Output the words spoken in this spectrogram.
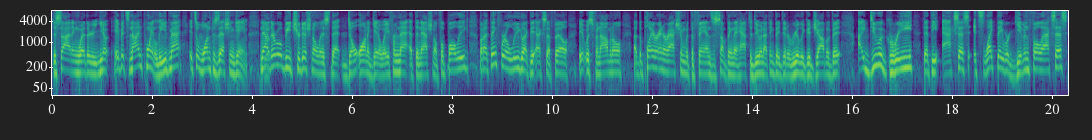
deciding whether, you know, if it's nine point lead, Matt, it's a one possession game. Now, yep. there will be traditionalists that don't want to get away from that at the National Football League, but I think for a league like the XFL, it was phenomenal. Uh, the player interaction with the fans is something they have to do, and I think they did a really good job of it. I do agree that the access, it's like they were given full access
